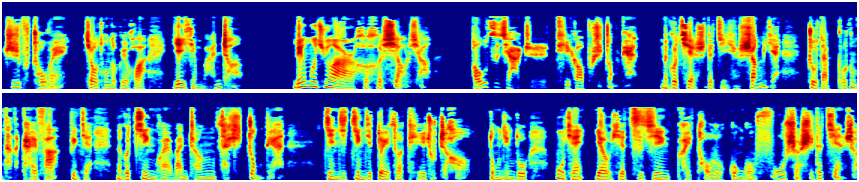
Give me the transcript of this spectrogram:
知府周围。”交通的规划也已经完成，铃木俊二呵呵笑了笑。投资价值提高不是重点，能够切实的进行商业、住宅不动产的开发，并且能够尽快完成才是重点。紧急经济对策提出之后，东京都目前也有些资金可以投入公共服务设施的建设。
